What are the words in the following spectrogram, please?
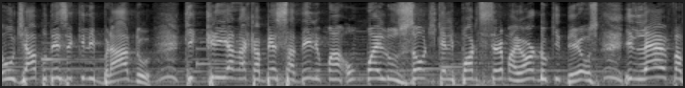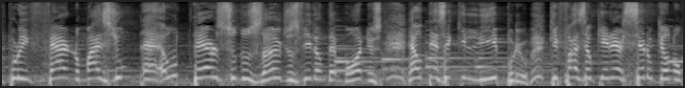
o, diabo desequilibrado, que cria na cabeça dele uma, uma ilusão de que ele pode ser maior do que Deus, e leva para o inferno mais de um, é, um terço dos anjos viram demônios. É o desequilíbrio que faz eu querer ser o que eu não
